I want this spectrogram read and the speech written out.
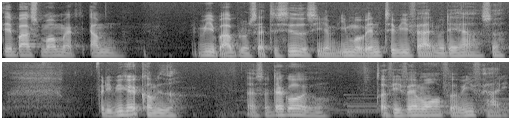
det er bare som om, at jamen, vi er bare blevet sat til side og siger, jamen, I må vente, til vi er færdige med det her. Så, fordi vi kan ikke komme videre. Altså, der går jo 3-4-5 år, før vi er færdige.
